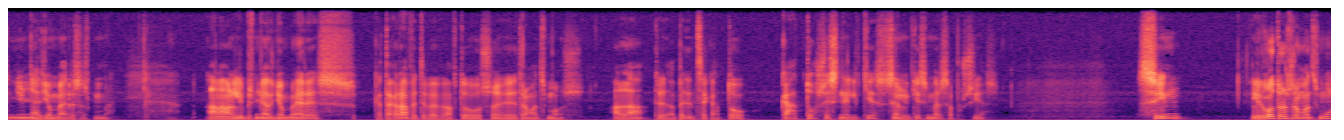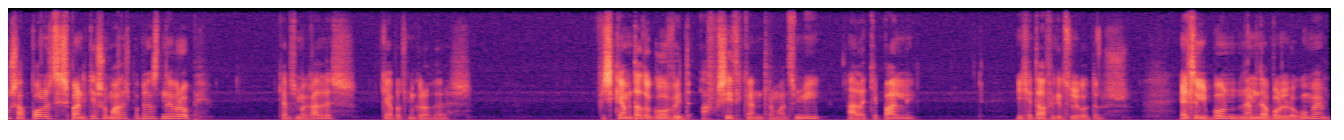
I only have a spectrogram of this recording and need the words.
μια-δυο μέρες, ας πούμε. Αν αναλείπει μια-δυο μέρες, καταγράφεται βέβαια αυτό ως ε, τραυματισμός. Αλλά 35% κάτω σε συνολικές ημέρες απουσίας. Συν λιγότερους τραυματισμούς από όλες τις ισπανικές ομάδες που έπαιζαν στην Ευρώπη. Και από τις μεγάλες και από τις μικρότερες. Φυσικά μετά τον COVID αυξήθηκαν οι τραυματισμοί, αλλά και πάλι είχε τάφη και τους λιγότερους. Έτσι λοιπόν, να μην τα απολυλογούμε,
